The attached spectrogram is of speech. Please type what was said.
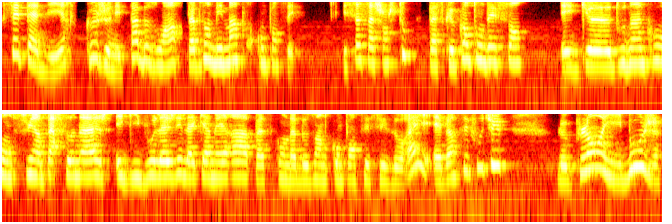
C'est-à-dire que je n'ai pas besoin, pas besoin de mes mains pour compenser. Et ça, ça change tout. Parce que quand on descend et que tout d'un coup on suit un personnage et qu'il lâcher la caméra parce qu'on a besoin de compenser ses oreilles, eh ben c'est foutu. Le plan il bouge.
